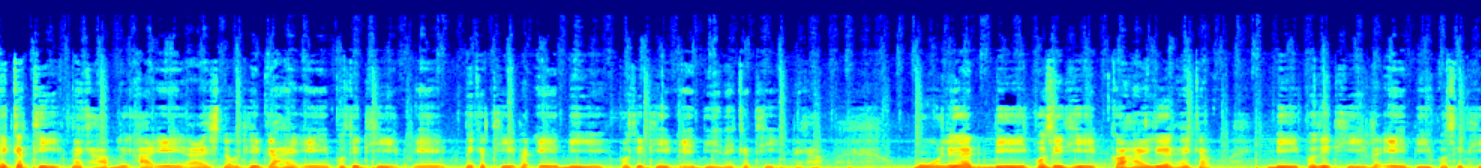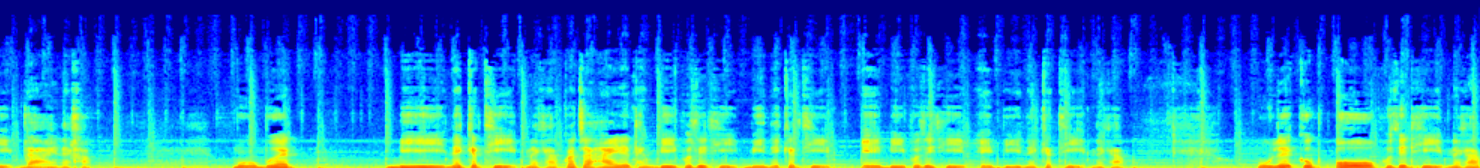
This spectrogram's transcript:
negative นะครับ หรือ RA RH negative ก็ให้ A positive A negative และ AB positive AB negative นะครับหมู่เลือด B positive ก็ให้เลือดให้กับ B positive และ AB positive ได้นะครับ หมู่เลือด B negative นะครับ ก็จะให้ได้ทั้ง B positive B negative AB positive AB negative นะครับ หมู่เลือดกรุ๊ป O positive นะครับ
